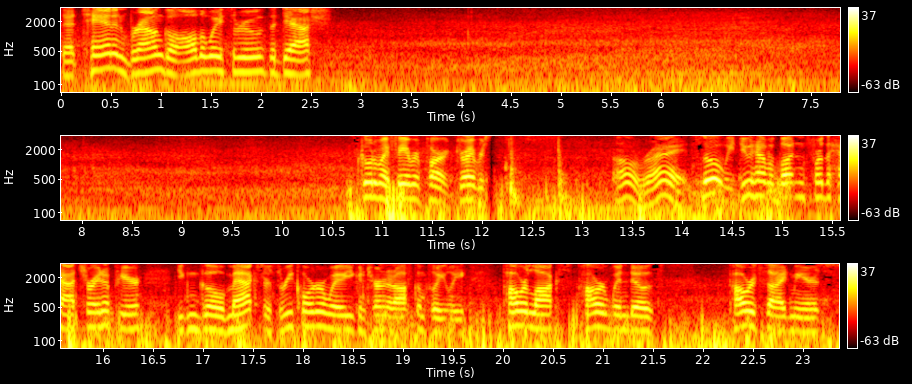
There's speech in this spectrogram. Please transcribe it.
That tan and brown go all the way through the dash. Let's go to my favorite part, driver's. All right, so we do have a button for the hatch right up here. You can go max or three quarter way. You can turn it off completely. Powered locks, powered windows, powered side mirrors.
